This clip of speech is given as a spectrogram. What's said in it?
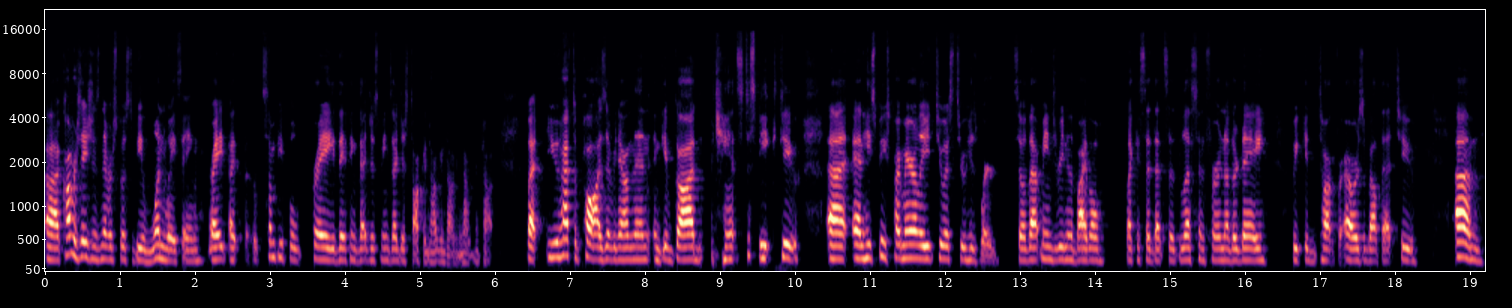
uh, conversation is never supposed to be a one way thing, right? I, uh, some people pray, they think that just means I just talk and talk and talk and talk and talk. But you have to pause every now and then and give God a chance to speak too. Uh, and He speaks primarily to us through His Word. So that means reading the Bible. Like I said, that's a lesson for another day. We could talk for hours about that too. Um,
